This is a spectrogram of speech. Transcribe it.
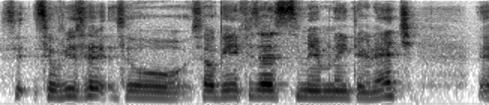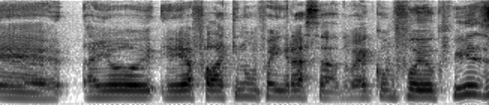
se, se, eu visse, se, eu, se alguém fizesse esse meme na internet, é, aí eu, eu ia falar que não foi engraçado. Mas como foi eu que fiz,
